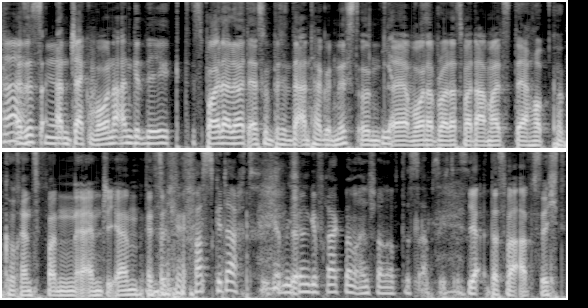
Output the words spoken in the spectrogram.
Ah, es ist ja. an Jack Warner angelegt. Spoiler Alert, er ist so ein bisschen der Antagonist und Ja. äh, Warner Brothers war damals der Hauptkonkurrenz von äh, MGM. Das habe ich mir fast gedacht. Ich habe mich schon gefragt beim Anschauen, ob das Absicht ist. Ja, das war Absicht.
